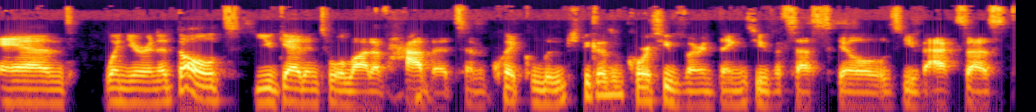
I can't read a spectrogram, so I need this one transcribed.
And when you're an adult, you get into a lot of habits and quick loops because of course you've learned things, you've assessed skills, you've accessed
